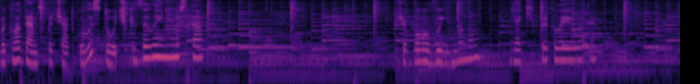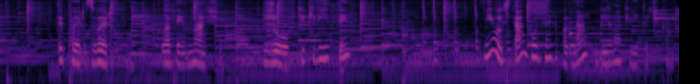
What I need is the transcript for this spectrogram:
Викладаємо спочатку листочки зелені ось так, щоб було видно нам, як їх приклеювати. Тепер зверху кладемо наші жовті квіти. І ось так буде одна біла квіточка.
